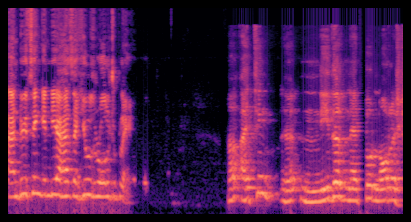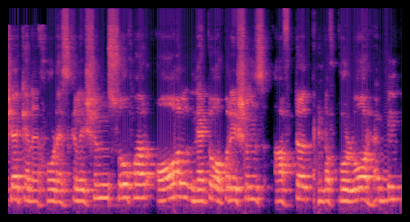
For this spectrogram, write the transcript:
and do you think India has a huge role to play? Uh, I think uh, neither NATO nor Russia can afford escalation. So far, all NATO operations after the end of Cold War have been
